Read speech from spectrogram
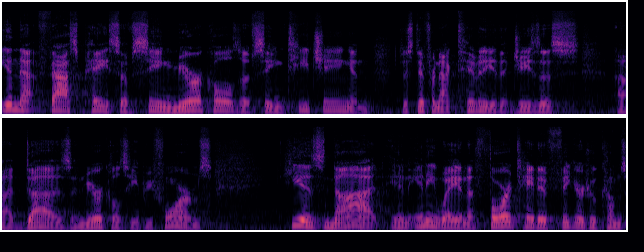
in that fast pace of seeing miracles, of seeing teaching, and just different activity that Jesus uh, does and miracles he performs, he is not in any way an authoritative figure who comes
